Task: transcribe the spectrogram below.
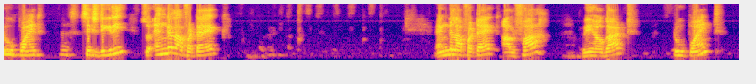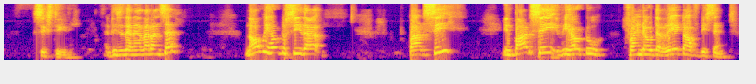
2.6 degree. So angle of attack, angle of attack alpha, we have got 2.6 degree. This is another answer. Now we have to see the part C. In part C, we have to find out the rate of descent.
